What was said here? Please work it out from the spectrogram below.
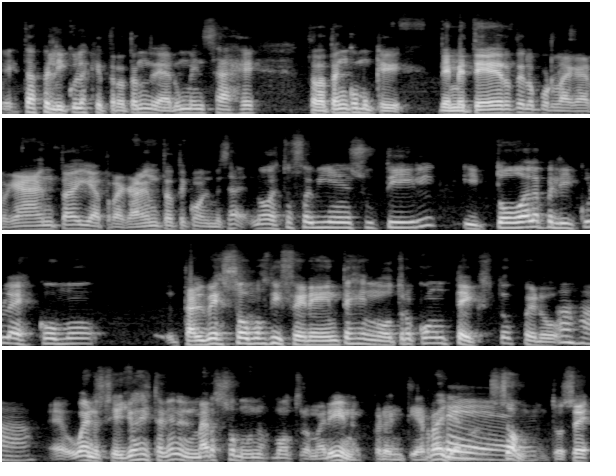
estas películas que tratan de dar un mensaje, tratan como que de metértelo por la garganta y atragántate con el mensaje. No, esto fue bien sutil y toda la película es como tal vez somos diferentes en otro contexto, pero eh, bueno, si ellos están en el mar son unos monstruos marinos, pero en tierra ya no son. Entonces,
